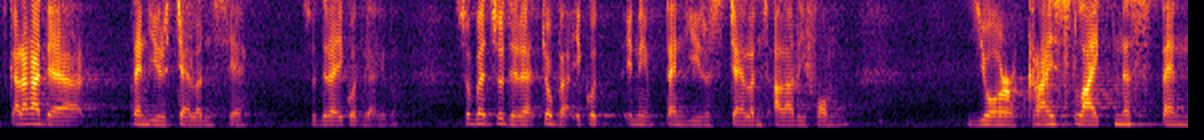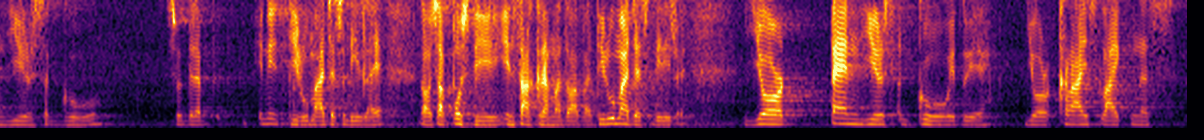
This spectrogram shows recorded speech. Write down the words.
Sekarang ada 10 years challenge ya, saudara ikut nggak gitu? Sobat saudara coba ikut ini 10 years challenge ala reform. Your Christ likeness 10 years ago. Saudara ini di rumah aja sendiri lah ya, nggak usah post di Instagram atau apa, di rumah aja sendiri. Your 10 years ago itu ya, your Christ likeness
